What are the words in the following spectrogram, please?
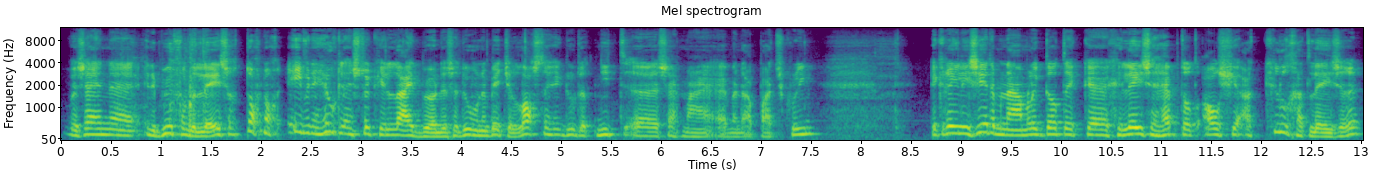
we zijn uh, in de buurt van de laser. Toch nog even een heel klein stukje Lightburn. Dus dat doen we een beetje lastig. Ik doe dat niet uh, zeg maar met een apart screen. Ik realiseerde me namelijk dat ik gelezen heb dat als je acryl gaat laseren,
